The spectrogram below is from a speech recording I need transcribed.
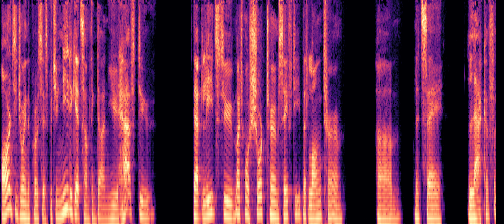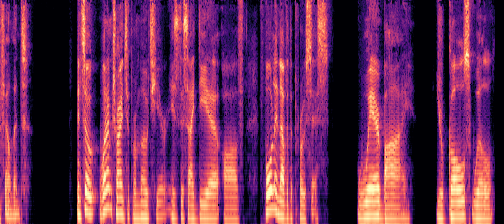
aren't enjoying the process, but you need to get something done, you have to. That leads to much more short term safety, but long term, um, let's say, lack of fulfillment. And so, what I'm trying to promote here is this idea of fall in love with the process, whereby your goals will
